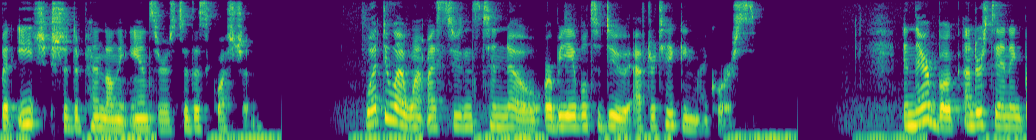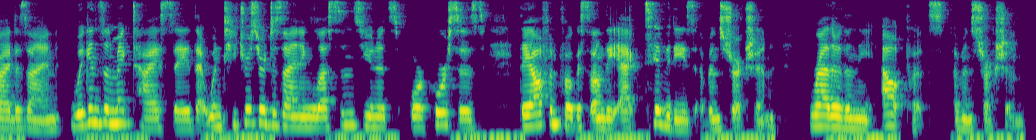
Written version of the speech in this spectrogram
but each should depend on the answers to this question. What do I want my students to know or be able to do after taking my course? In their book, Understanding by Design, Wiggins and McTighe say that when teachers are designing lessons, units, or courses, they often focus on the activities of instruction rather than the outputs of instruction.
